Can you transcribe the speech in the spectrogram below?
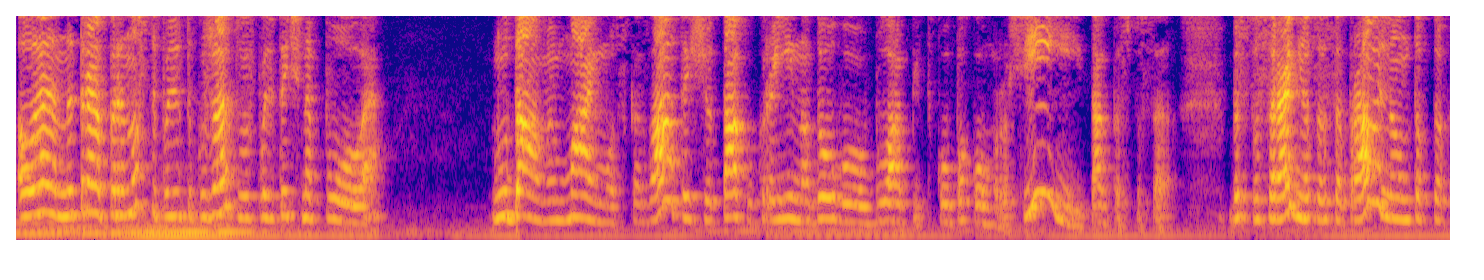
але не треба переносити політику жертви в політичне поле. Ну да, ми маємо сказати, що так Україна довго була під ковпаком Росії, так безпосередньо це все правильно. Ну, тобто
